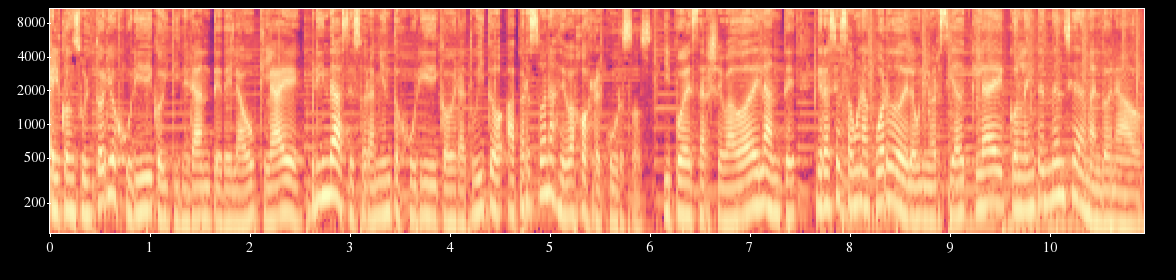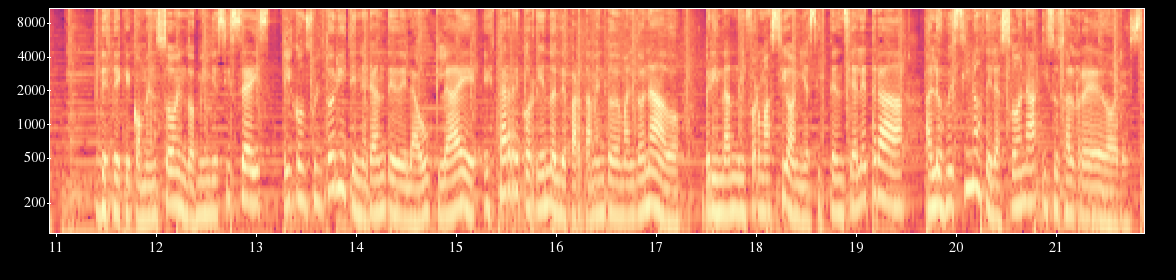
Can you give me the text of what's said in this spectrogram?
El consultorio jurídico itinerante de la UCLAE brinda asesoramiento jurídico gratuito a personas de bajos recursos y puede ser llevado adelante gracias a un acuerdo de la Universidad CLAE con la Intendencia de Maldonado. Desde que comenzó en 2016, el consultorio itinerante de la UCLAE está recorriendo el departamento de Maldonado, brindando información y asistencia letrada a los vecinos de la zona y sus alrededores.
